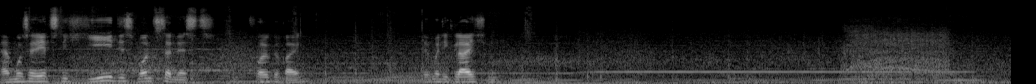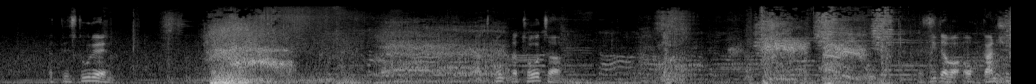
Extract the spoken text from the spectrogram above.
Er muss ja jetzt nicht jedes Monsternest in Folge rein. Immer die gleichen. Was bist du denn? Ertrunkener Toter. Das sieht aber auch ganz schön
